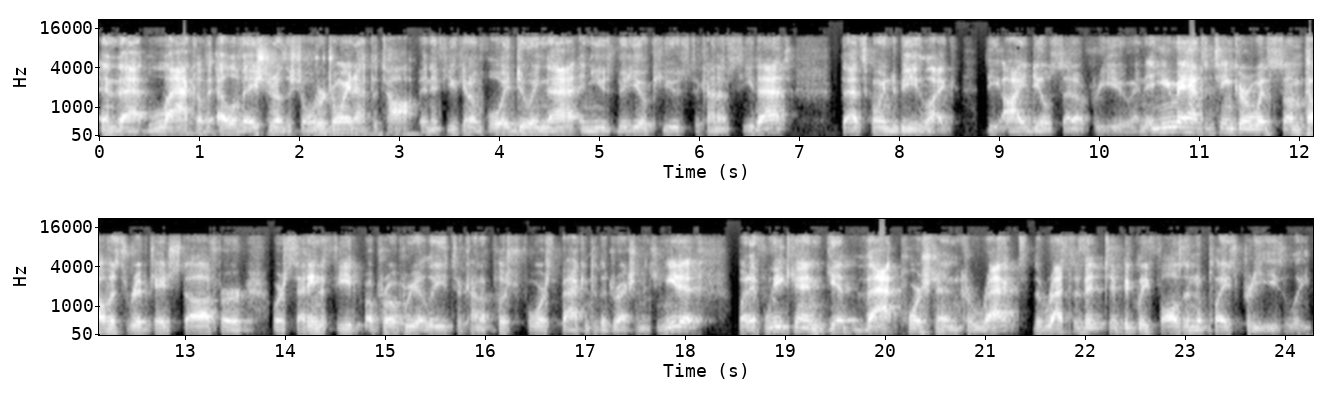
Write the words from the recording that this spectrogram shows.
and that lack of elevation of the shoulder joint at the top. And if you can avoid doing that and use video cues to kind of see that, that's going to be like the ideal setup for you. And, and you may have to tinker with some pelvis rib cage stuff or or setting the feet appropriately to kind of push force back into the direction that you need it. But if we can get that portion correct, the rest of it typically falls into place pretty easily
